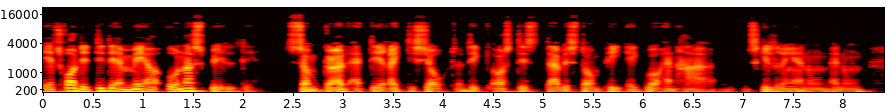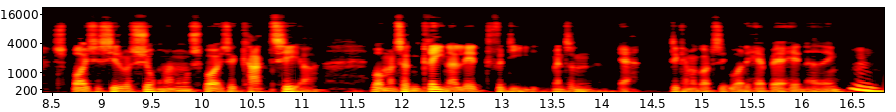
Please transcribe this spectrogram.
jeg tror, det er det der med at underspille det, som gør, at det er rigtig sjovt. Og det er også det, der er ved Storm P., ikke? hvor han har skildringer af nogle, af nogle spøjse situationer, nogle spøjse karakterer, hvor man sådan griner lidt, fordi man sådan, ja, det kan man godt se, hvor det her bærer henad, ikke? Mm.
